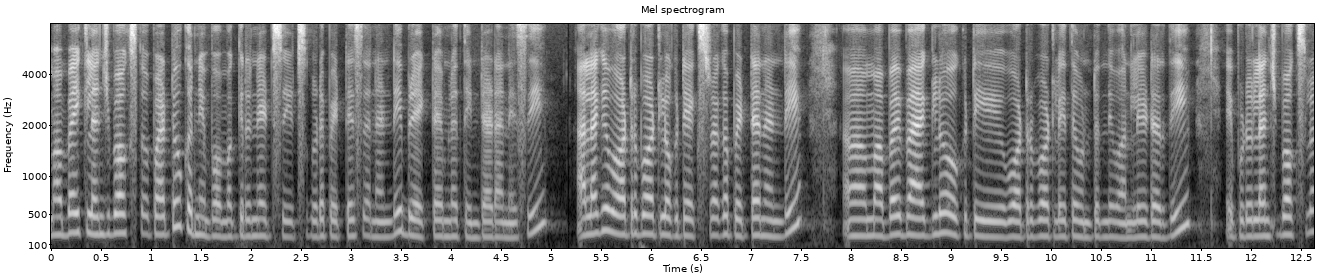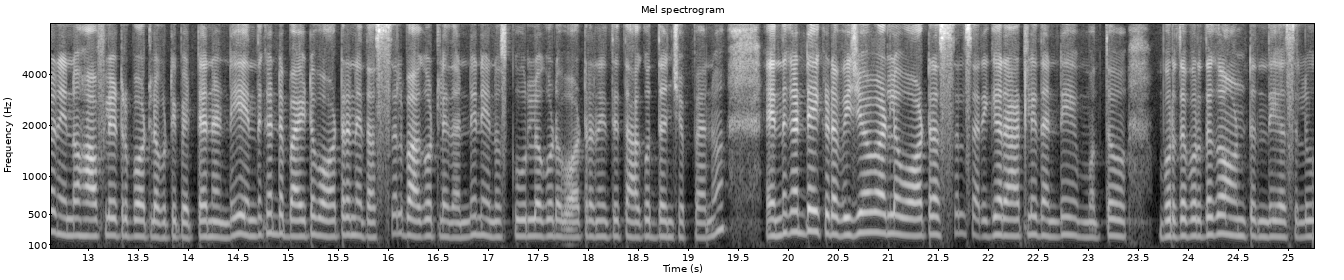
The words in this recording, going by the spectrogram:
మా అబ్బాయికి లంచ్ బాక్స్తో పాటు కొన్ని బొమ్మగ్రనేట్ సీడ్స్ కూడా పెట్టేశానండి. బ్రేక్ టైంలో తింటాడనేసి. అలాగే వాటర్ బాటిల్ ఒకటి ఎక్స్ట్రాగా పెట్టానండి. మా అబ్బాయి బ్యాగ్లో ఒకటి వాటర్ బాటిల్ అయితే ఉంటుంది వన్ లీటర్ది. ఇప్పుడు లంచ్ బాక్స్లో నేను హాఫ్ లీటర్ బాటిల్ ఒకటి పెట్టానండి. ఎందుకంటే బయట వాటర్ అనేది అస్సలు బాగోట్లేదండి. నేను స్కూల్లో కూడా వాటర్ అనేది తాగొద్దని చెప్పాను. ఎందుకంటే ఇక్కడ విజయవాడలో వాటర్ అస్సలు సరిగ్గా రావట్లేదండి. మొత్తం బురద బురదగా ఉంటుంది. అసలు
